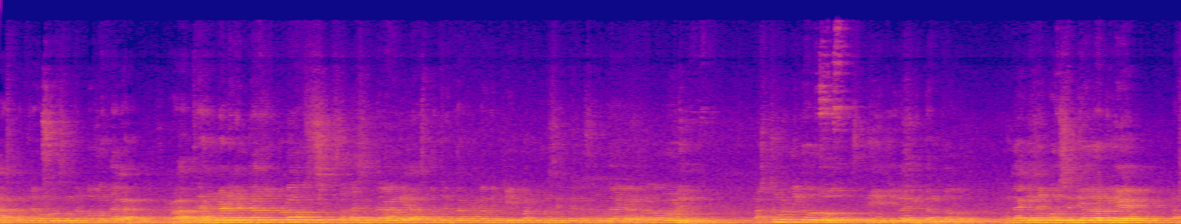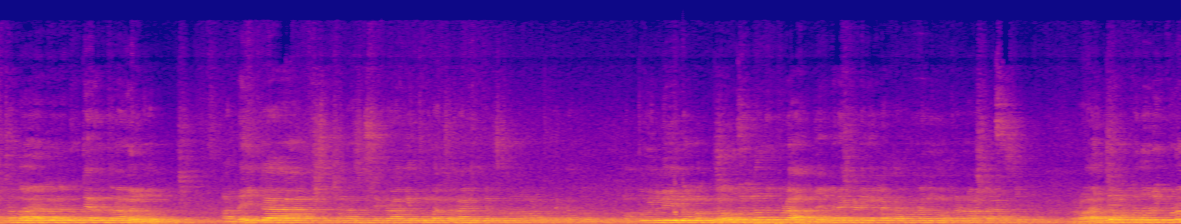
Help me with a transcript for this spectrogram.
ಆಸ್ಪತ್ರೆ ಹೋಗುವ ಸಂದರ್ಭ ಬಂದಾಗ ರಾತ್ರಿ ಹನ್ನೆರಡು ಗಂಟೆ ಆದರೂ ಕೂಡ ಅವರು ಸದಾ ಸಿದ್ಧರಾಗಿ ಆಸ್ಪತ್ರೆ ಕರ್ಕೊಂಡೋಗಿ ಟ್ರೀಟ್ಮೆಂಟ್ ಕೊಡಿಸಿರ್ತಕ್ಕಂಥ ಉದಾಹರಣೆಗಳನ್ನು ನಾವು ಅಷ್ಟು ಮಟ್ಟಿಗೆ ಅವರು ಸ್ನೇಹಿತರಾಗಿದ್ದಂಥವ್ರು ಹಾಗಾಗಿನೇ ಬಹುಶಃ ದೇವರವರಿಗೆ ಅಷ್ಟೊಂದು ಆರೋಗ್ಯವನ್ನು ಕೊಟ್ಟಿದೆ ಅಂತ ನಾವು ಹೇಳ್ಬೋದು. ಆ ದೈಹಿಕ ಶಿಕ್ಷಣ ಶಿಕ್ಷಕರಾಗಿ ತುಂಬ ಚೆನ್ನಾಗಿ ಕೆಲಸವನ್ನು ಮಾಡಿರ್ತಕ್ಕಂಥವ್ರು ಮತ್ತು ಇಲ್ಲಿ ನಮ್ಮ ಗ್ರೌಂಡ್ ಇಲ್ಲಂದ್ರೂ ಕೂಡ ಬೇರೆ ಬೇರೆ ಕಡೆಗೆಲ್ಲ ಕರ್ಕೊಂಡೋಗಿ ಮಕ್ಕಳನ್ನ ಆಟ ಆಡಿಸಿ, ರಾಜ್ಯ ಮಟ್ಟದವರಿಗೆ ಕೂಡ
